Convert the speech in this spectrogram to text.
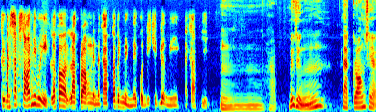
คือมันซับซ้อนยิ่งไปอีก แล้วก็ลากรองเนี่ยนะครับ ก็เป็นหนึ่งในคนที่คิดเรื่องนี้นะครับยินอืมครับ นึกถึง ลากรองเนี่ย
